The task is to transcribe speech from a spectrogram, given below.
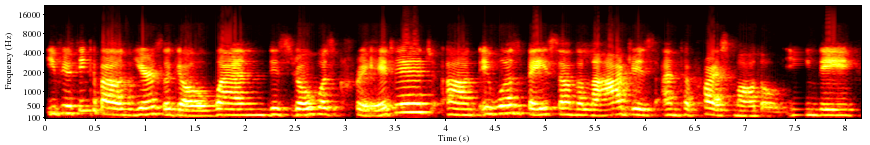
if you think about years ago when this role was created, um, it was based on the largest enterprise model. In the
